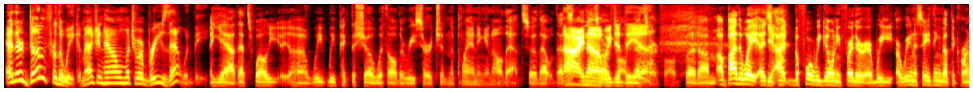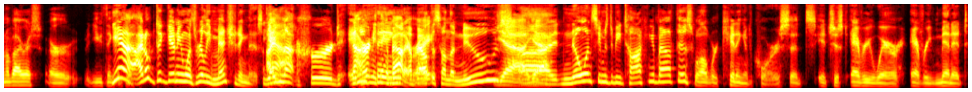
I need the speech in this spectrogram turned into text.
and they're done for the week. Imagine how much of a breeze that would be. Yeah, that's well. Uh, we we picked the show with all the research and the planning and all that. So that that's I know that's we fault. did the that's uh, our fault. But um, oh, by the way, yeah. I, before we go any further, are we are we going to say anything about the coronavirus, or you think? Yeah, I don't think anyone's really mentioning this. Yeah. I've not heard anything, not heard anything about it. About right? this on the news. Yeah, uh, yeah. No one seems to be talking about this. Well, we're kidding, of course. It's it's just everywhere, every minute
